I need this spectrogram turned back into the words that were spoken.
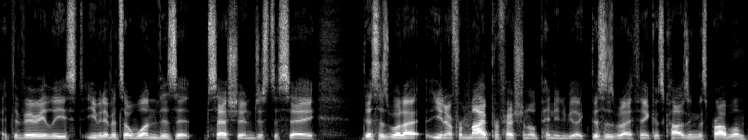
At the very least, even if it's a one visit session, just to say, this is what I, you know, from my professional opinion, to be like, this is what I think is causing this problem.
